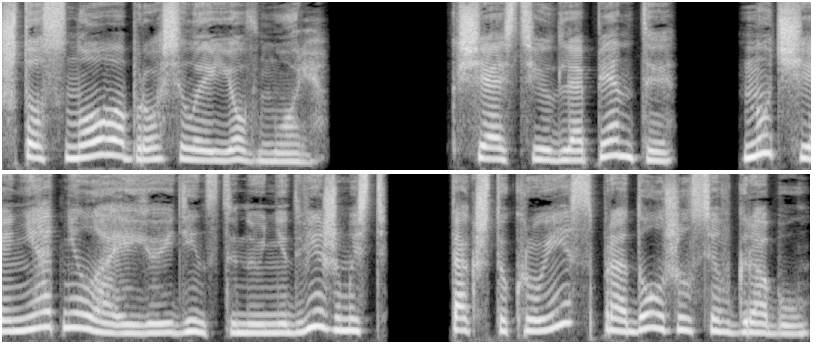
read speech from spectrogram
что снова бросила ее в море. К счастью для Пенты, Нучия не отняла ее единственную недвижимость, так что круиз продолжился в гробу,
